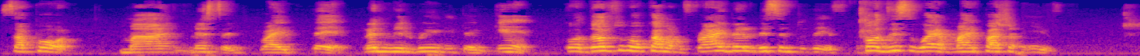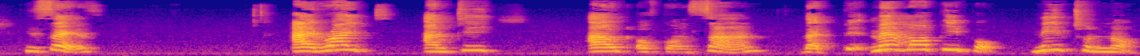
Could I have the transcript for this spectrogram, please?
support. My message right there. Let me read it again. Because those people come on Friday, listen to this. Because this is where my passion is. he says, I write and teach out of concern that more people need to know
